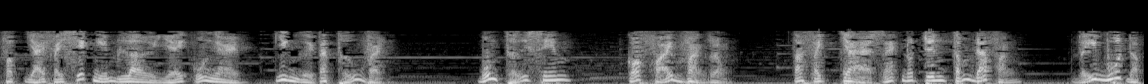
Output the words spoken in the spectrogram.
Phật dạy phải xét nghiệm lời dạy của Ngài như người ta thử vàng. Muốn thử xem có phải vàng rồng, ta phải chà sát nó trên tấm đá phẳng, lấy búa đập,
